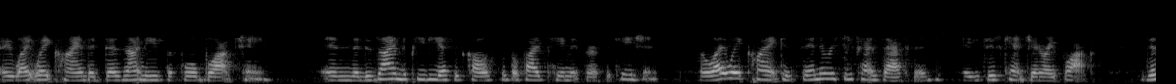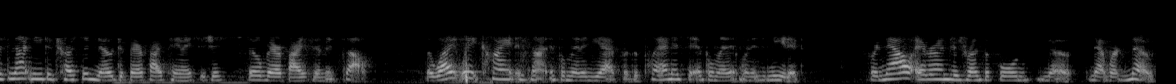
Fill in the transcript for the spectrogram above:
a lightweight client that does not need the full blockchain. In the design, the PDF is called Simplified Payment Verification. The lightweight client can send and receive transactions, it just can't generate blocks. It does not need a trusted node to verify payments, it just still verifies them itself. The lightweight client is not implemented yet, but the plan is to implement it when it's needed. For now, everyone just runs a full node, network node.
